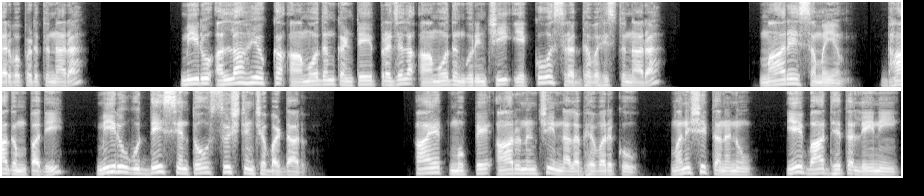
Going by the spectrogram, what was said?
గర్వపడుతున్నారా? మీరు అల్లాహ్ యొక్క ఆమోదం కంటే ప్రజల ఆమోదం గురించి ఎక్కువ శ్రద్ధ వహిస్తున్నారా? మారే సమయం. భాగం పది. మీరు ఉద్దేశ్యంతో సృష్టించబడ్డారు. ఆయత్ ముప్పై ఆరు నుంచి నలభై వరకు మనిషి తనను ఏ బాధ్యత లేని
